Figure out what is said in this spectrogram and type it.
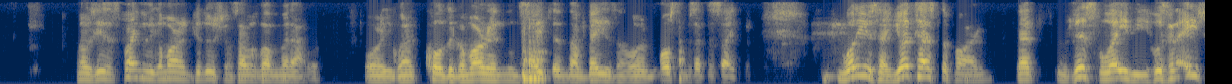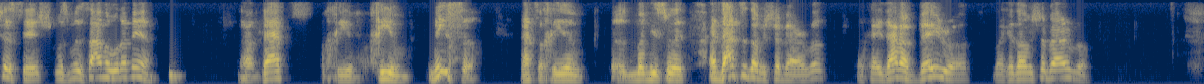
No, he's explaining the Gemara in Kedushin, Samach Vav Medalah. Or you want to call the Gemara in Satan, of Beis, or most of them at the Satan. What are you saying? You're testifying that this lady, who's an Asha was Mizana with a man. Now that's Chiv, Chiv Misa. That's a Chiv, uh, and that's a Davish Shabarva. Okay, that Avera, like a Davish Shabarva.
